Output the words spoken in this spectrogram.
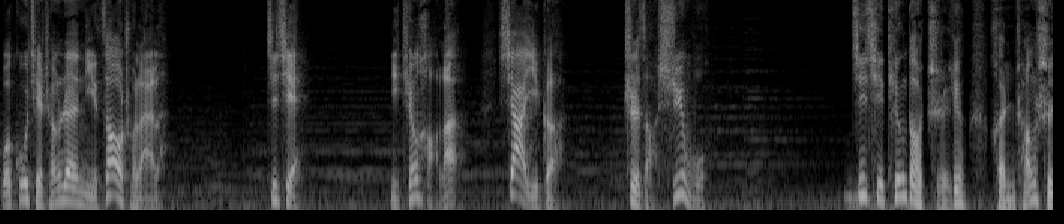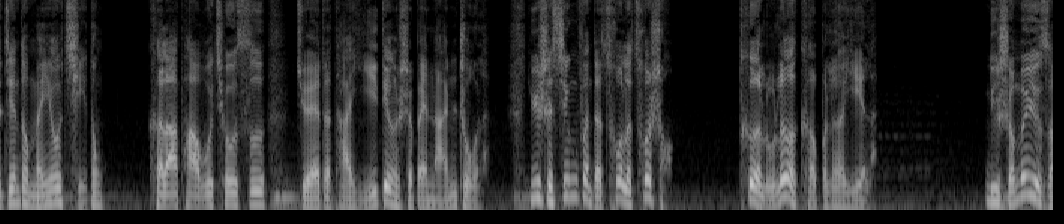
我姑且承认你造出来了。机器，你听好了，下一个，制造虚无。”机器听到指令，很长时间都没有启动。克拉帕乌丘斯觉得他一定是被难住了，于是兴奋地搓了搓手。特鲁勒可不乐意了。你什么意思？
